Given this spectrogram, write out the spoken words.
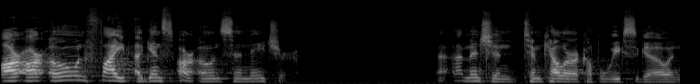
are our own fight against our own sin nature. I mentioned Tim Keller a couple weeks ago, and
